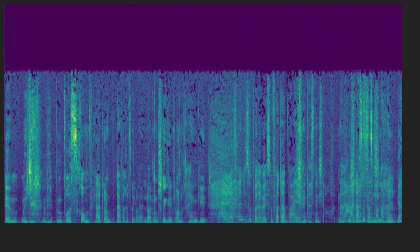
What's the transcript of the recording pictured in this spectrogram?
Ähm, mit, mit dem Bus rumfährt und einfach so Leuten klingelt und reingeht. Geil, das fände ich super, da wäre ich sofort dabei. Ich fände das nicht auch. Na, ja, lass uns das mal machen. Ja,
